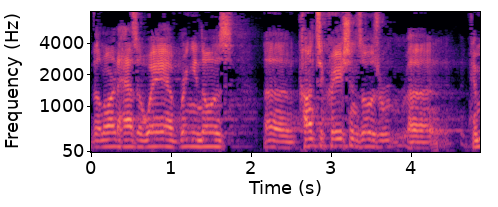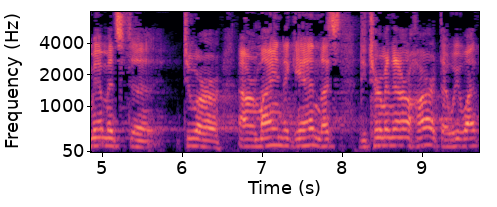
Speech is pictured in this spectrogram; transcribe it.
The Lord has a way of bringing those uh, consecrations, those uh, commitments to to our, our mind again. Let's determine in our heart that we want,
